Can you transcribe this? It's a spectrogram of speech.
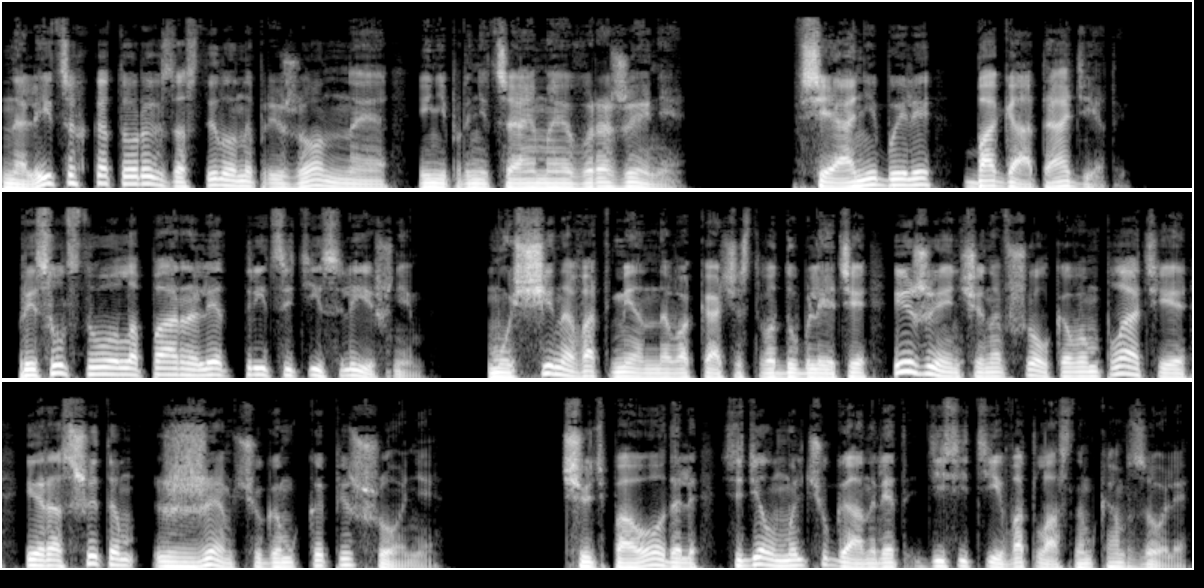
на лицах которых застыло напряженное и непроницаемое выражение. Все они были богато одеты. Присутствовала пара лет тридцати с лишним, мужчина в отменного качества дублете и женщина в шелковом платье и расшитом с жемчугом капюшоне. Чуть поодаль сидел мальчуган лет десяти в атласном камзоле.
